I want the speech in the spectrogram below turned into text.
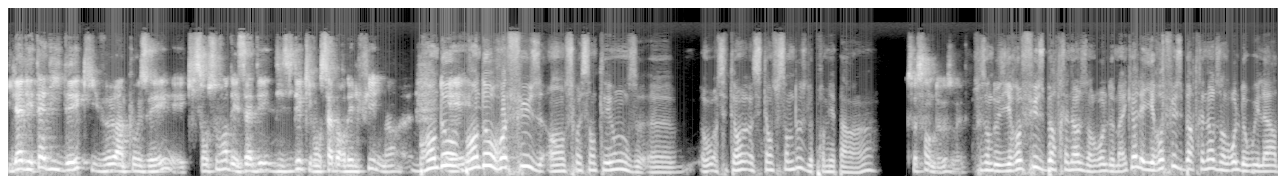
il a des tas d'idées qu'il veut imposer et qui sont souvent des, idées qui vont s'aborder le film. hein. Brando, Et- Brando refuse en 71, euh, c'était en, c'était en 72 le premier parrain. hein. 72, ouais. 72, il refuse Burt Reynolds dans le rôle de Michael et il refuse Burt Reynolds dans le rôle de Willard.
